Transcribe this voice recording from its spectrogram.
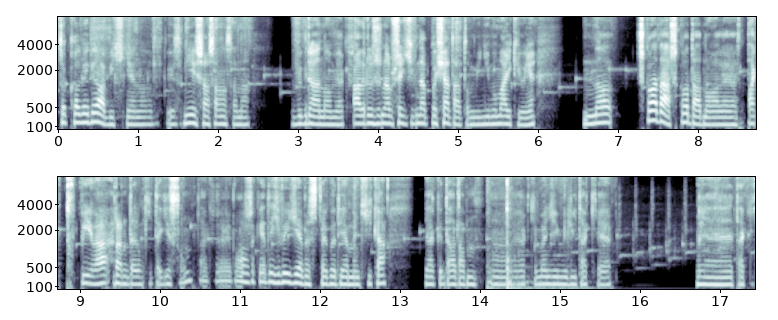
cokolwiek robić, nie, no jest mniejsza szansa na wygraną, jak ta drużyna przeciwna posiada to minimum IQ, nie, no szkoda, szkoda, no ale tak to bywa, randomki takie są, także może kiedyś wyjdziemy z tego diamencika, jak da nam, e, jak nie będziemy mieli takie e, takich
